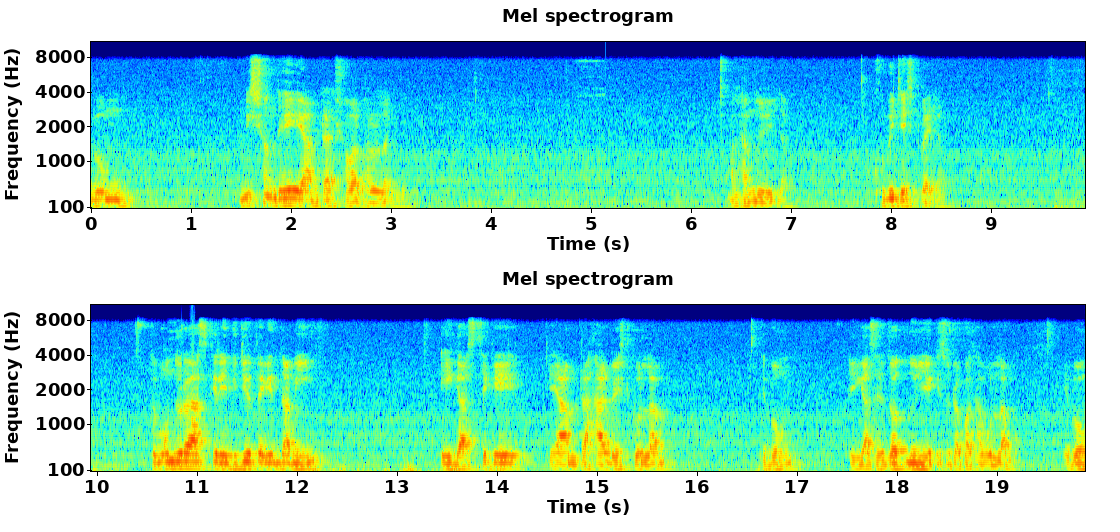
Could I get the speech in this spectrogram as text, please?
এবং নিঃসন্দেহে এই আমটা সবার ভালো লাগবে। আলহামদুলিল্লাহ, খুবই টেস্ট পাইলাম। তো বন্ধুরা, আজকের এই ভিডিওতে কিন্তু আমি এই গাছ থেকে এই আমটা হারভেস্ট করলাম এবং এই গাছের যত্ন নিয়ে কিছুটা কথা বললাম এবং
